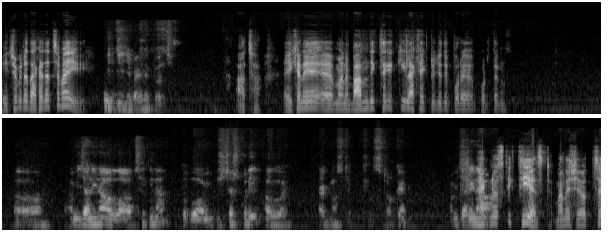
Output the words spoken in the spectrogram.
এই ছবিটা দেখা যাচ্ছে ভাই? জি, জি, জি ভাই দেখতে পাচ্ছি। আচ্ছা। এখানে মানে বাম দিক থেকে কি লেখা একটু যদি পড়ে পড়তেন? আমি জানি না আল্লাহ আছে কিনা। তবুও আমি বিশ্বাস করি আল্লাহ অ্যাগনস্টিক থিস্ট ওকে। আমি জানি না অ্যাগনস্টিক থিয়েস্ট মানে সে হচ্ছে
